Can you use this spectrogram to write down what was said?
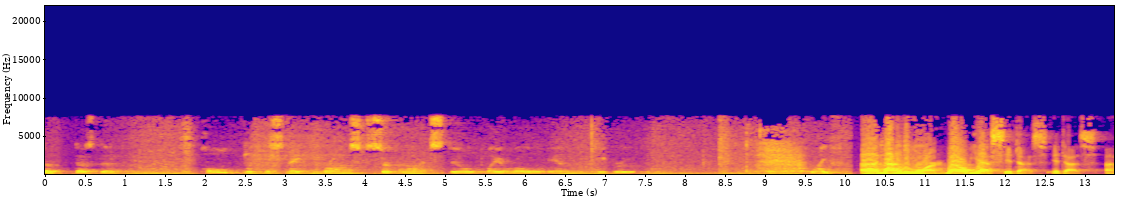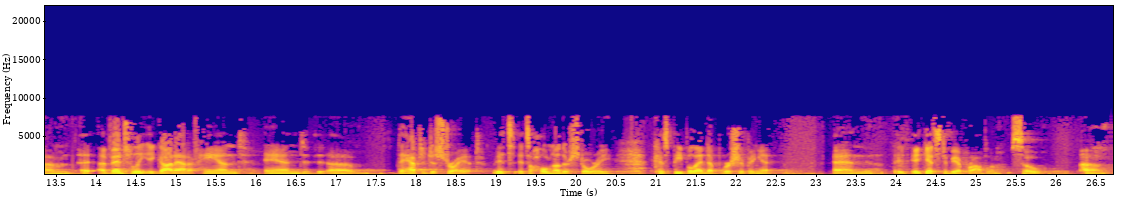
So does the pole with the snake bronze serpent on it still play a role in Hebrew life? Uh, not anymore. Well, yes, it does. It does. Um, eventually, it got out of hand, and uh, they have to destroy it. It's it's a whole other story because people end up worshiping it, and it, it, gets to be a problem. So um,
